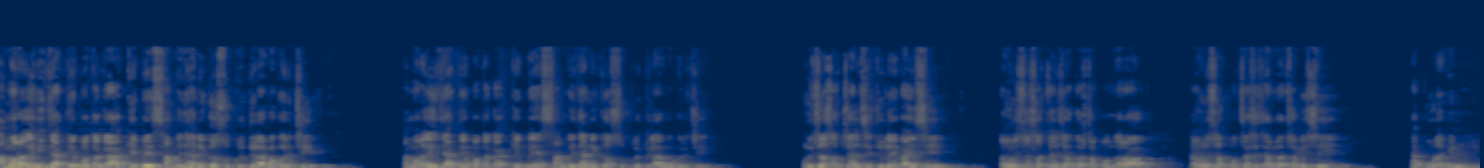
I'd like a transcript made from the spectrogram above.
ଆମର ଏହି ଜାତୀୟ ପତାକା କେବେ ସାମ୍ବିଧାନିକ ସ୍ୱୀକୃତି ଲାଭ କରିଛି? ଆମର ଏହି ଜାତୀୟ ପତାକା କେବେ ସାମ୍ବିଧାନିକ ସ୍ୱୀକୃତି ଲାଭ କରିଛି? ଉଣେଇଶହ ସତଚାଳିଶ ଜୁଲାଇ ବାଇଶ ଉଣେଇଶହ ସତଚାଳିଶ ଅଗଷ୍ଟ ପନ୍ଦର ନା ଉଣେଇଶହ ପଚାଶ ଜାନୁଆରୀ ଛବିଶ ନା କୋଉଟା ବି ନୁହେଁ।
